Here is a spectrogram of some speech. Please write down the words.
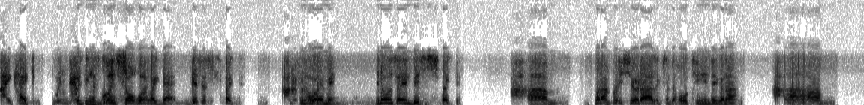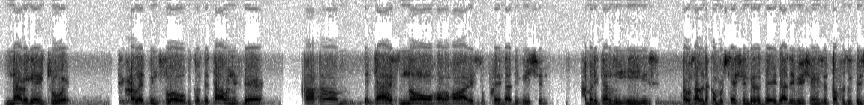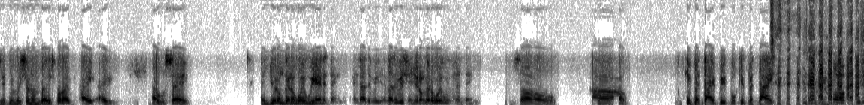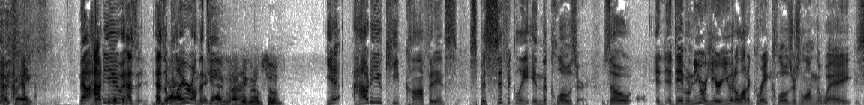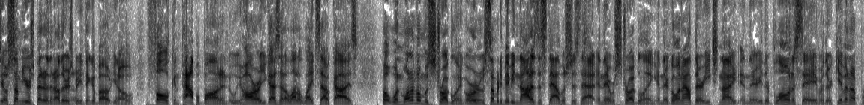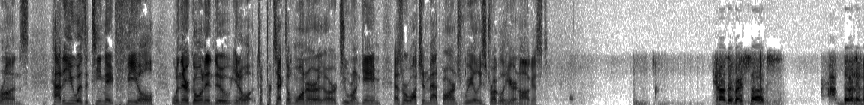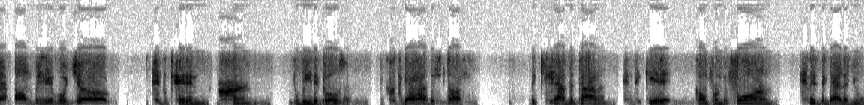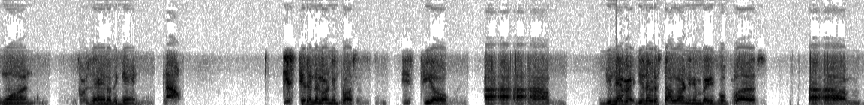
Like like when everything is going so well like that, disrespect. I don't know if you know what I mean. You know what I'm saying? Disrespected. Um, but I'm pretty sure that Alex and the whole team they're gonna um, navigate through it. They're gonna let things flow because the talent is there. Um, the guys know how hard it is to play in that division. American League East. I was having a conversation the other day. That division is the toughest division in baseball. I I I, I would say, and you don't get away with anything in that division. In that division, you don't get away with anything. So uh, keep it tight, people. Keep it tight. keep it faith. Now, how do you, as as a player on the, the team, guy's gonna regroup soon. Yeah, how do you keep confidence specifically in the closer? So, and, David, when you were here, you had a lot of great closers along the way. You know, some years better than others, but you think about you know Foulke and Papelbon and Uehara. You guys had a lot of lights out guys. But when one of them was struggling, or it was somebody maybe not as established as that, and they were struggling, and they're going out there each night, and they're either blowing a save or they're giving up runs, how do you as a teammate feel when they're going into you know to protect a one or, or two run game? As we're watching Matt Barnes really struggle here in August. You know the Red Sox have done an unbelievable job educating Burn to be the closer because the guy had the stuff, the kid had the talent, and the kid come from the farm, and it's the guy that you want towards the end of the game. Now, he's still in the learning process. He's still, uh, uh, uh, uh you never, you never start learning in baseball. Plus, uh, um,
